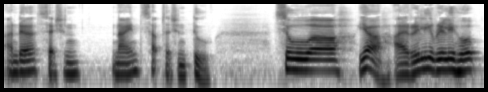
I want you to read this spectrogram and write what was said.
Under Section 9, Subsection 2. So, uh, yeah, I really, really hope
